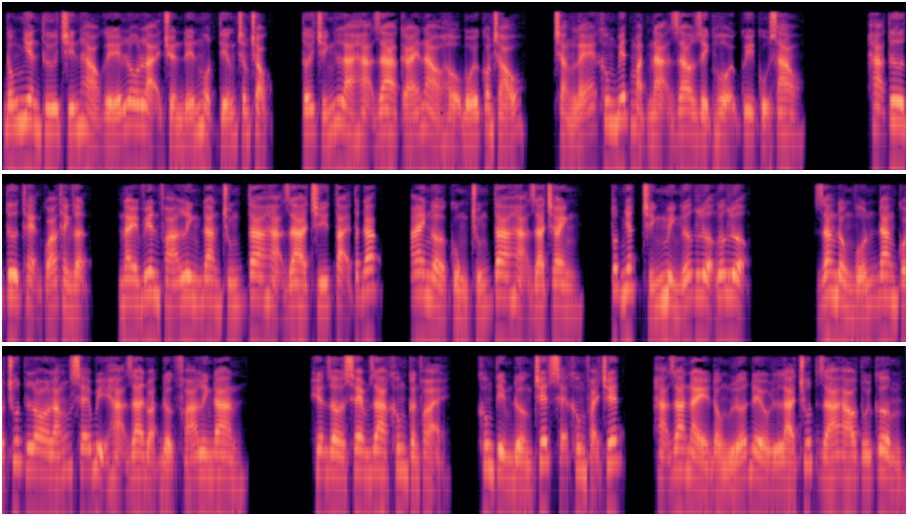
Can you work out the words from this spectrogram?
đống nhiên thứ 9 hảo ghế lô lại truyền đến một tiếng châm trọng, tới chính là hạ gia cái nào hậu bối con cháu, chẳng lẽ không biết mặt nạ giao dịch hội quy củ sao? Hạ tư tư thẹn quá thành giận, này viên phá linh đan chúng ta hạ gia trí tại tất đắc, ai ngờ cùng chúng ta hạ gia tranh, tốt nhất chính mình ước lượng ước lượng. Giang đồng vốn đang có chút lo lắng sẽ bị hạ gia đoạt được phá linh đan. Hiện giờ xem ra không cần phải, không tìm đường chết sẽ không phải chết, hạ gia này đồng lứa đều là chút giá áo túi cơm,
